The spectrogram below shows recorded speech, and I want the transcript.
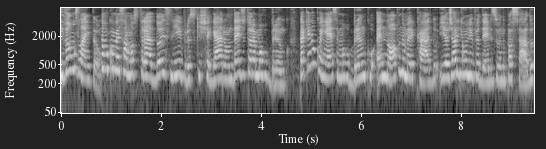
E vamos lá então. Eu vou começar a mostrar dois livros que chegaram da editora Morro Branco. Pra quem não conhece, Morro Branco é nova no mercado e eu já li um livro deles o ano passado,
